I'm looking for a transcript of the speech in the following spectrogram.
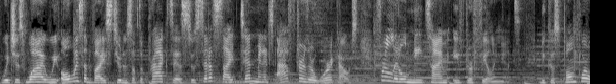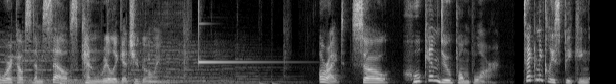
which is why we always advise students of the practice to set aside 10 minutes after their workouts for a little me time if they're feeling it, because pompoir workouts themselves can really get you going. Alright, so who can do pompoir? Technically speaking,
